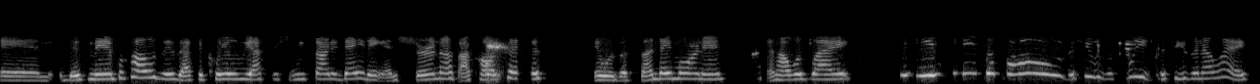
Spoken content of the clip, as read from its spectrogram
and this man proposes after clearly we after we started dating. And sure enough, I called Tez. It was a Sunday morning, and I was like, he he proposed, and she was asleep because she's in LA.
